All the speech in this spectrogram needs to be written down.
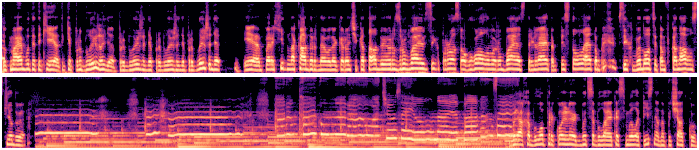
Тут має бути таке, таке приближення, приближення, приближення, приближення. І перехід на кадр, де вона, коротше, катаною розрубає всіх просто голови рубає, стріляє там пістолетом, всіх виносить там в канаву скидує. Бляха, було б прикольно, якби це була якась мила пісня на початку,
